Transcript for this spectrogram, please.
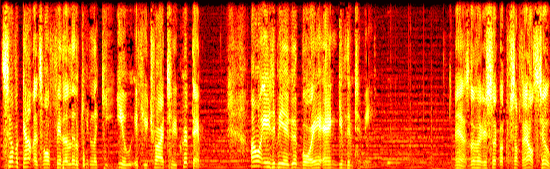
Silver gauntlets won't fit a little kid like you if you try to equip them. I want you to be a good boy and give them to me. Yeah, it looks like you're looking for something else, too.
